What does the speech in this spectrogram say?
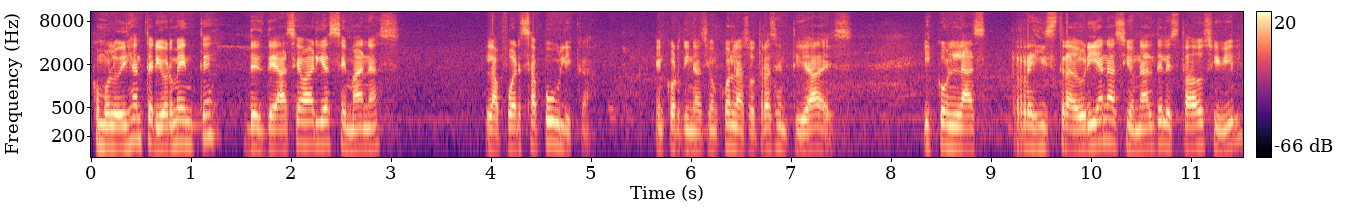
como lo dije anteriormente, desde hace varias semanas la fuerza pública, en coordinación con las otras entidades y con la Registraduría Nacional del Estado Civil,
